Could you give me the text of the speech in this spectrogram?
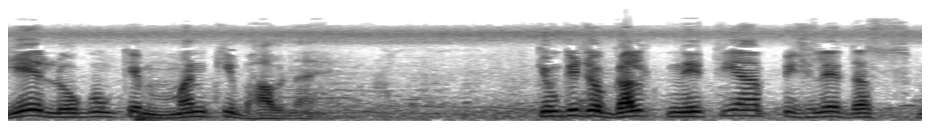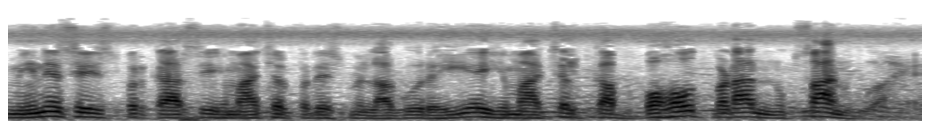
ये लोगों के मन की भावना है। क्योंकि जो गलत नीतियाँ पिछले दस महीने से इस प्रकार से हिमाचल प्रदेश में लागू रही है, हिमाचल का बहुत बड़ा नुकसान हुआ है।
